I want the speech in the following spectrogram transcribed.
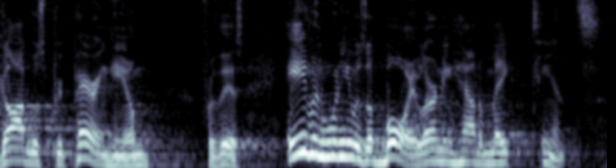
God was preparing him for this. Even when he was a boy learning how to make tents,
